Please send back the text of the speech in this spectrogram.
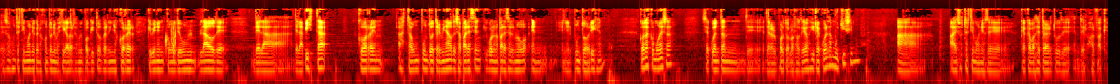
eso es un testimonio que nos contó un investigador hace muy poquito, ver niños correr que vienen como de un lado de, de, la, de la pista, corren hasta un punto determinado, desaparecen y vuelven a aparecer de nuevo en, en el punto de origen. Cosas como esas se cuentan de- del aeropuerto de los rodeos y recuerdan muchísimo a, a esos testimonios de, que acabas de traer tú de, de los alfaques.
